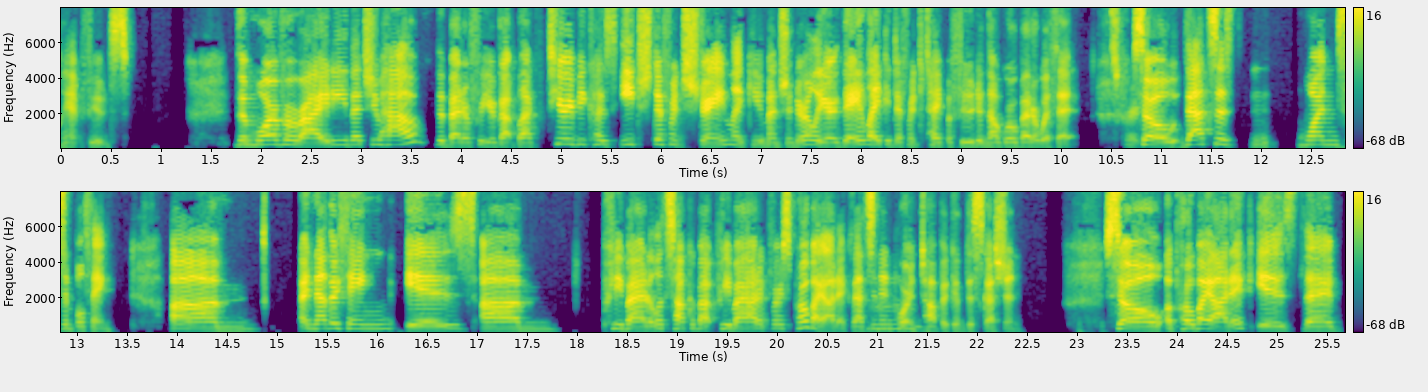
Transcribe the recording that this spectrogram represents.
plant foods. The more variety that you have, the better for your gut bacteria because each different strain, like you mentioned earlier, they like a different type of food and they'll grow better with it. That's great. So that's a one simple thing. Um, another thing is um, prebiotic. Let's talk about prebiotic versus probiotic. That's an important Mm. topic of discussion. So a probiotic is the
